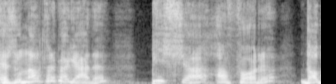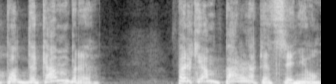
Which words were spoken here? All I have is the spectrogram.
és una altra vegada pixar a fora del pot de cambra. Per què en parla aquest senyor?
